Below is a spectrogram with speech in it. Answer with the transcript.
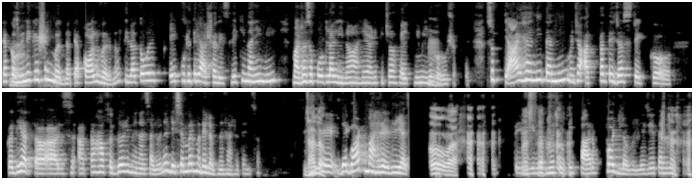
त्या कम्युनिकेशन मधनं त्या कॉलवरनं तिला तो एक कुठेतरी आशा दिसली की नाही मी माझ्या सपोर्टला लिना आहे आणि तिच्या हेल्पनी मी हे करू शकते. सो त्या ह्यानी त्यांनी म्हणजे आता ते जस्ट एक कधी आता आज आता हा फेब्रुवारी महिना चालू आहे ना डिसेंबरमध्ये लग्न झालं त्यांचं. झालं. दे गॉट मॅरेड येस वा. ते लग्न शेवटी पार पडलं. म्हणजे जे त्यांनी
